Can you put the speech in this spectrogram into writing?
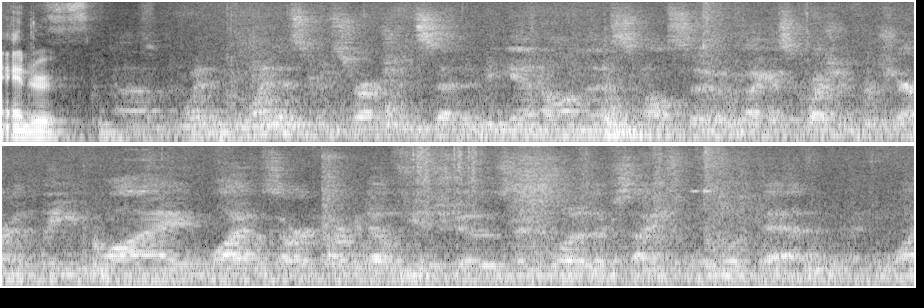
Andrew? Uh, When, when is construction set to begin on this? And also, I guess, question for Chairman Li, why, why was Ar- Arkadelphia chosen? and What other sites were looked at? And why,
